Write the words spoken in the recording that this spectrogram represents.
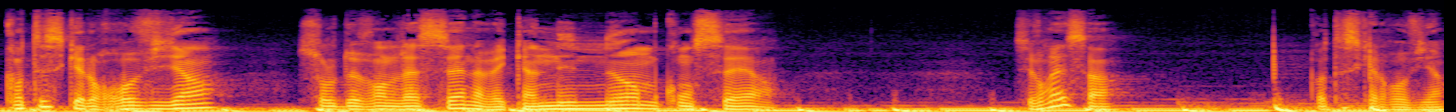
Quand est-ce qu'elle revient sur le devant de la scène avec un énorme concert? C'est vrai ça? Quand est-ce qu'elle revient?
